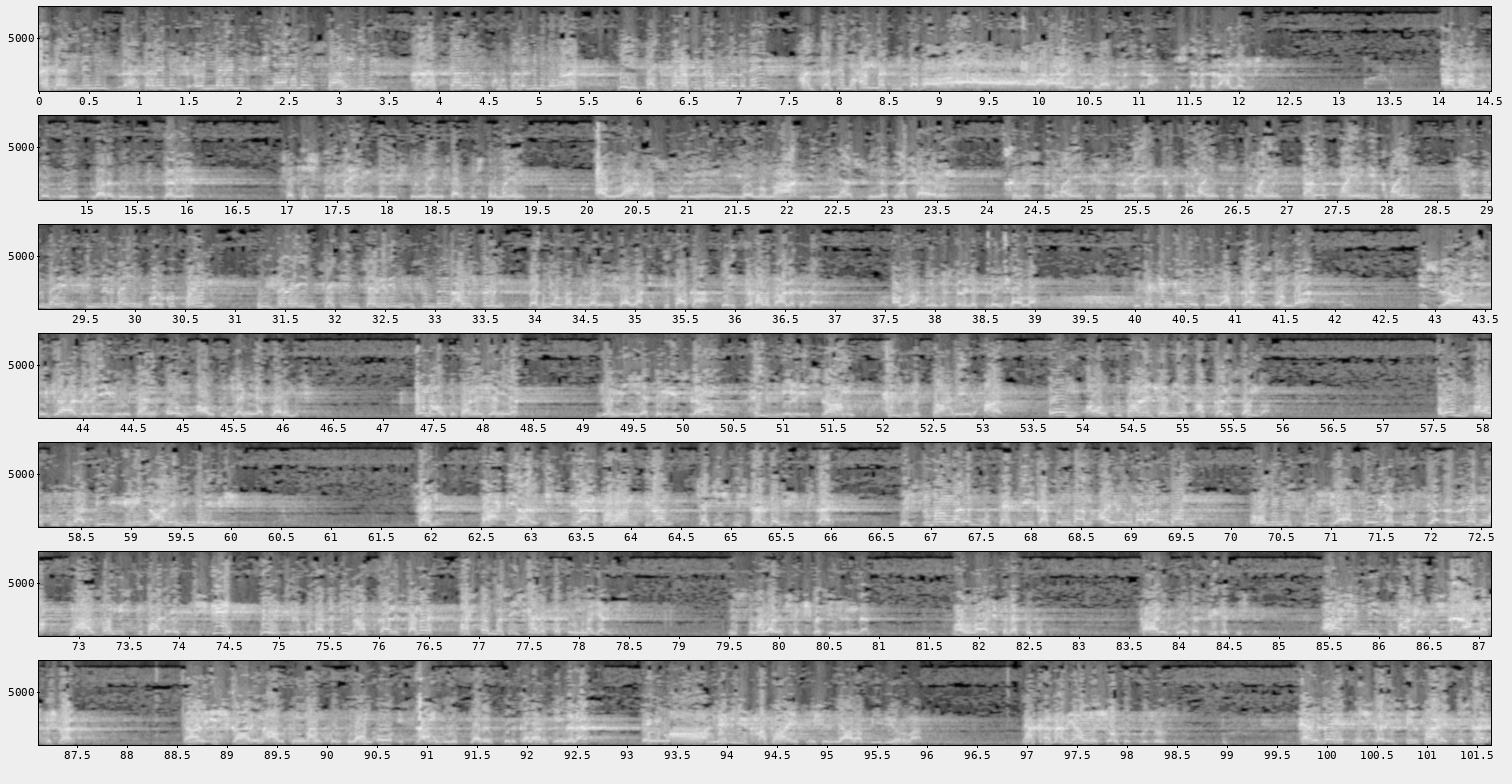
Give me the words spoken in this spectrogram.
Efendimiz, rehberimiz, önderimiz, imamımız, sahibimiz, kalaskarımız, kurtarıcımız olarak bir tek zatı kabul edeceğiz. Hazreti Muhammed Mustafa aleyhissalatu vesselam. İşte mesele hallolmuştur. Aman bu grupları, bu hizipleri çekiştirmeyin, dövüştürmeyin, çarpıştırmayın. Allah Resulü'nün yoluna, izine, sünnetine çağırın. Kızıştırmayın, küstürmeyin, kıstırmayın, susturmayın, darıltmayın, yıkmayın, söndürmeyin, sindirmeyin, korkutmayın. Müjdeleyin, çekin, çevirin, ısındırın, alıştırın. Ve bu yolda bunları inşallah ittifaka ve ittihala davet eder. Allah bunu gösterecek bize inşallah. Nitekim görüyorsunuz Afganistan'da İslami mücadeleyi yürüten 16 cemiyet varmış. 16 tane cemiyet. Cemiyetül İslam, Hizbül İslam, Hizbül Tahrir, 16 tane cemiyet Afganistan'da. 16'sı da birbirinin aleyhindeymiş. Sen bahtiyar, ihtiyar falan filan çekişmişler, dövüşmüşler. Müslümanların bu tefrikasından, ayrılmalarından Komünist Rusya, Sovyet Rusya öyle muazzam istifade etmiş ki bir çırpıda bütün Afganistan'ı baştan başa işgal etmek durumuna gelmiş. Müslümanların çekişmesi yüzünden. Vallahi sebep budur. Tarih bunu tespit etmiştir. Ama şimdi ittifak etmişler, anlaşmışlar. Yani işgalin altından kurtulan o İslam grupları, fırkalar, zümreler, eyvah ne büyük hata etmişiz ya Rabbi diyorlar. Ne kadar yanlış yol tutmuşuz. Tevbe etmişler, istiğfar etmişler.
